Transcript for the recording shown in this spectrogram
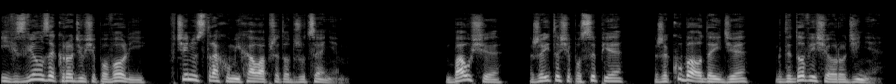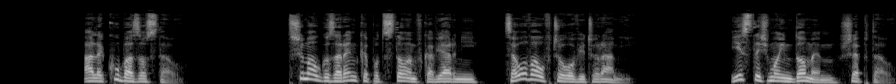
Ich związek rodził się powoli, w cieniu strachu Michała przed odrzuceniem. Bał się, że i to się posypie, że Kuba odejdzie, gdy dowie się o rodzinie. Ale Kuba został. Trzymał go za rękę pod stołem w kawiarni, całował w czoło wieczorami. Jesteś moim domem, szeptał.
